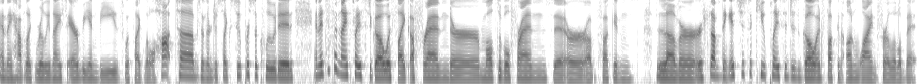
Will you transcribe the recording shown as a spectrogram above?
and they have like really nice Airbnbs with like little hot tubs, and they're just like super secluded, and it's just a nice place to go with like a friend or multiple friends eh, or a fucking lover or something. It's just a cute place to just go and fucking unwind for a little bit.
